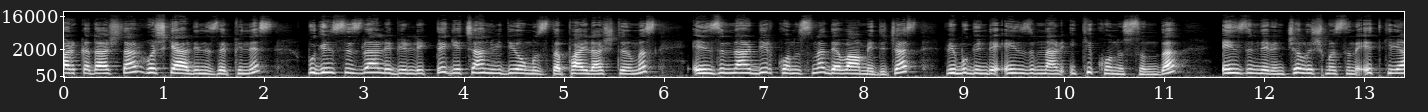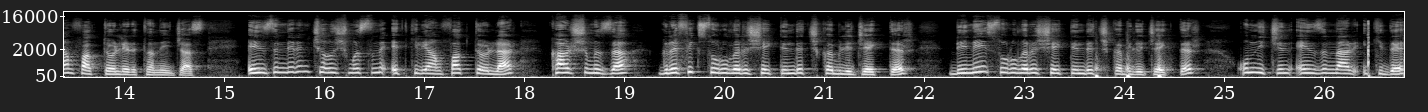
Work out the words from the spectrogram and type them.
arkadaşlar, hoş geldiniz hepiniz. Bugün sizlerle birlikte geçen videomuzda paylaştığımız enzimler 1 konusuna devam edeceğiz. Ve bugün de enzimler 2 konusunda enzimlerin çalışmasını etkileyen faktörleri tanıyacağız. Enzimlerin çalışmasını etkileyen faktörler karşımıza grafik soruları şeklinde çıkabilecektir. Deney soruları şeklinde çıkabilecektir. Onun için enzimler 2'de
